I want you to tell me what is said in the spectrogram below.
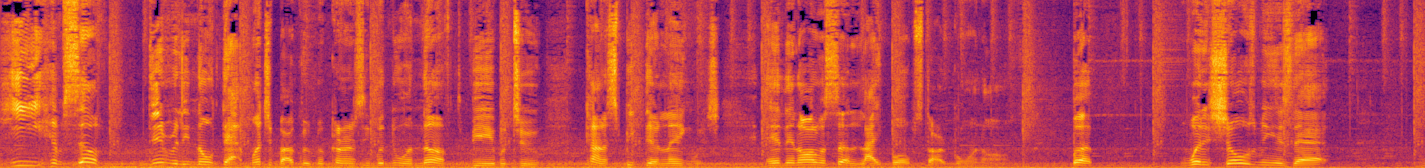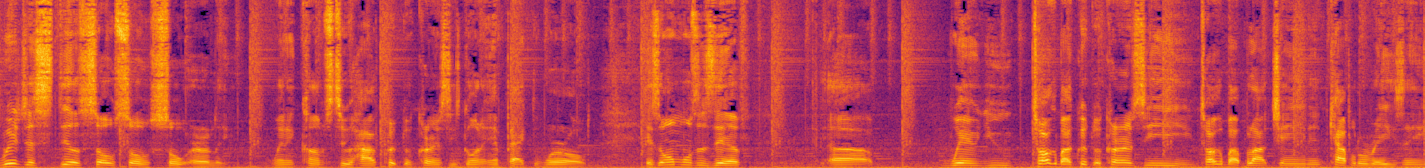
he himself didn't really know that much about cryptocurrency, but knew enough to be able to kind of speak their language. And then all of a sudden, light bulbs start going off. But what it shows me is that we're just still so so so early when it comes to how cryptocurrency is going to impact the world. It's almost as if uh, when you talk about cryptocurrency, you talk about blockchain and capital raising,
